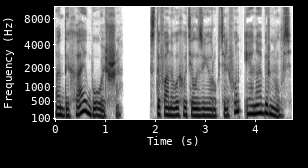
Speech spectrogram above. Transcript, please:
«Отдыхай больше». Стефана выхватил из ее рук телефон, и она обернулась.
